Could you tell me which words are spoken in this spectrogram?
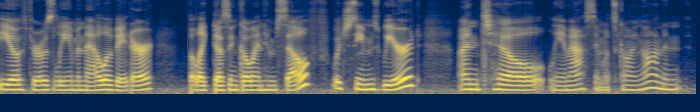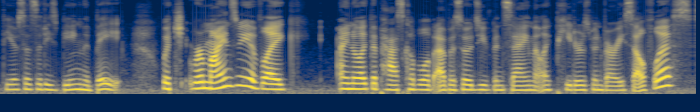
Theo throws Liam in the elevator, but like doesn't go in himself, which seems weird until Liam asks him what's going on, and Theo says that he's being the bait, which reminds me of like I know like the past couple of episodes you've been saying that like Peter's been very selfless.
